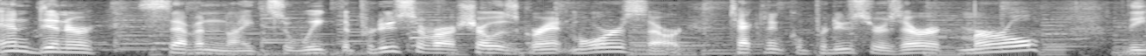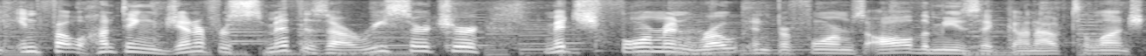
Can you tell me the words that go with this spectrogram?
and dinner seven nights a week. The producer of our show is Grant Morris. Our technical producer is Eric Merle. The info hunting Jennifer Smith is our researcher. Mitch Foreman wrote and performs all the music on Out to Lunch.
